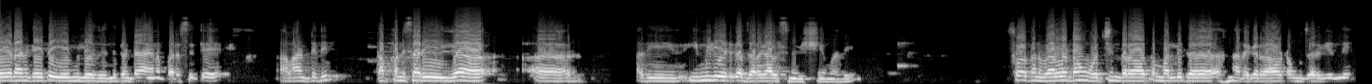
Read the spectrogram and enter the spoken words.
చేయడానికి అయితే ఏమీ లేదు. ఎందుకంటే ఆయన పరిస్థితి అలాంటిది. తప్పనిసరిగా అది ఇమీడియట్గా జరగాల్సిన విషయం అది. సో అతను వెళ్ళటం వచ్చిన తర్వాత మళ్ళీ నా దగ్గర రావటం జరిగింది.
